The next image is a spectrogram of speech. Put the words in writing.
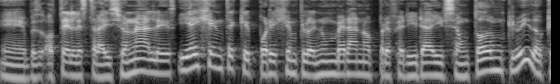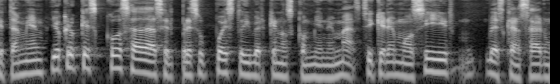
eh, pues, hoteles tradicionales. Y hay gente que, por ejemplo, en un verano preferirá irse a un todo incluido, que también yo creo que es cosa de hacer presupuesto y ver qué nos conviene más. Si queremos ir, descansar un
